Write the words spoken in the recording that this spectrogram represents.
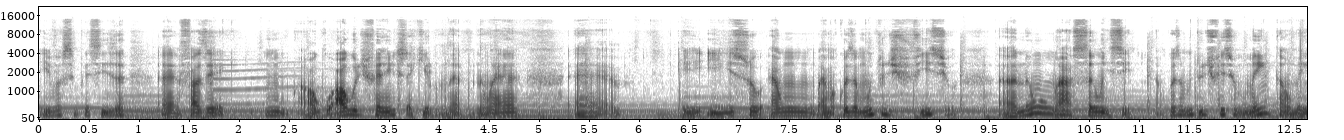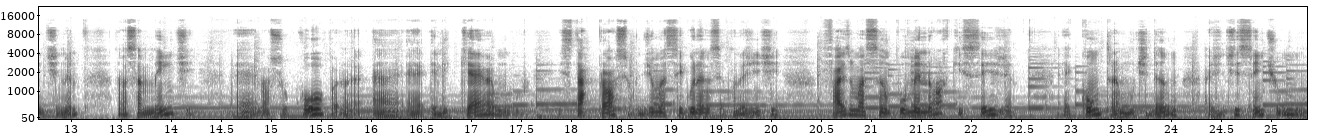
e você precisa uh, fazer um, algo, algo diferente daquilo, né? Não é, é e, e, isso é, um, é uma coisa muito difícil, uh, não a ação em si, é uma coisa muito difícil mentalmente, né? Nossa mente, é, nosso corpo, né? É, é, ele quer um, estar próximo de uma segurança. Quando a gente faz uma ação, por menor que seja, é, contra a multidão, a gente sente um,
